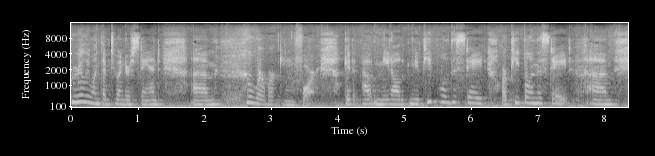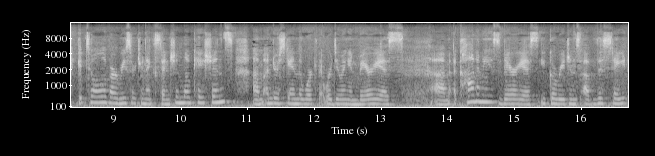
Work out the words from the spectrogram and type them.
we really want them to understand um, who we're working for. Get out and meet all the new people of the state or people in the state. Um, get to all of our research and extension locations. Um, understand the work that we're doing in various um, economies, various ecoregions of the state.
